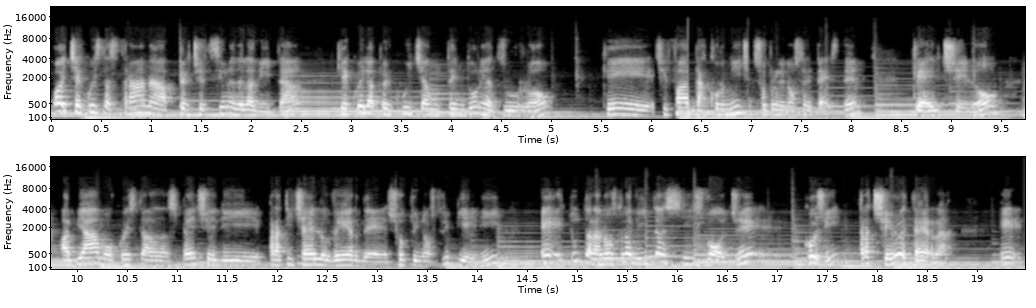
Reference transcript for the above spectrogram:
Poi c'è questa strana percezione della vita, che è quella per cui c'è un tendone azzurro che ci fa da cornice sopra le nostre teste, che è il cielo, abbiamo questa specie di praticello verde sotto i nostri piedi e tutta la nostra vita si svolge così tra cielo e terra e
